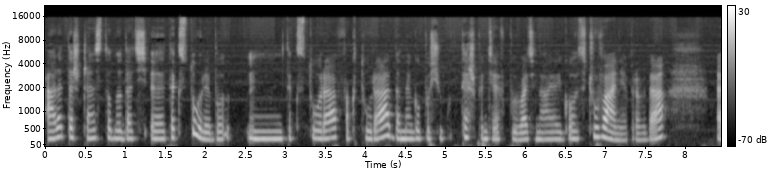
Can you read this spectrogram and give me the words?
ale też często dodać e, tekstury, bo mm, tekstura, faktura danego posiłku też będzie wpływać na jego odczuwanie, prawda? E,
